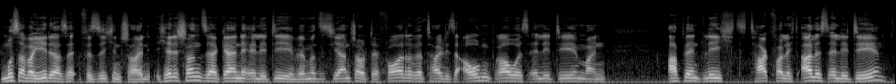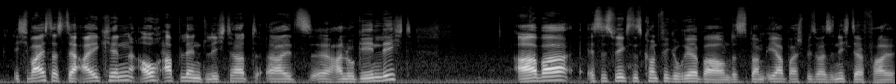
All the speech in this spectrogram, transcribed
Muss aber jeder für sich entscheiden. Ich hätte schon sehr gerne LED. Wenn man sich hier anschaut, der vordere Teil, diese Augenbraue ist LED, mein Abblendlicht, Tagfahrlicht, alles LED. Ich weiß, dass der Icon auch Abblendlicht hat als äh, Halogenlicht, aber es ist wenigstens konfigurierbar und das ist beim EA beispielsweise nicht der Fall.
